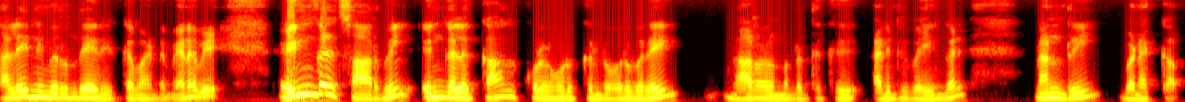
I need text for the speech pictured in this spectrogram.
தலை நிமிர்ந்தே நிற்க வேண்டும். எனவே எங்கள் சார்பில் எங்களுக்காக குரல் கொடுக்கின்ற ஒருவரை நாடாளுமன்றத்துக்கு அனுப்பி வையுங்கள். நன்றி வணக்கம்.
